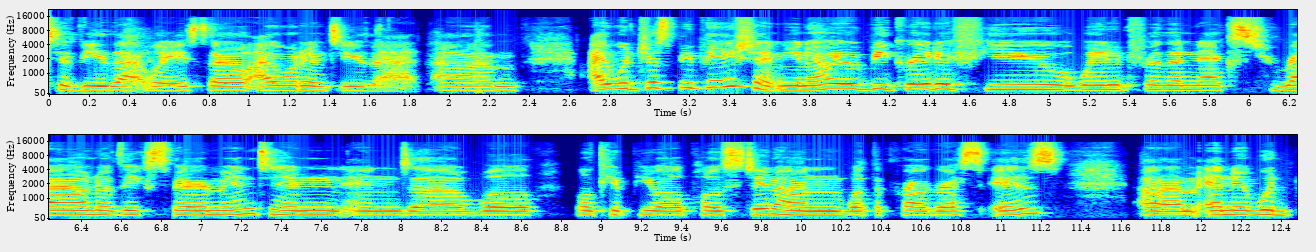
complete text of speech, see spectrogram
to be that way, so I wouldn't do that. Um, I would just be patient. You know, it would be great if you waited for the next round of the experiment, and and uh, we'll we'll keep you all posted on what the progress is. Um, and it would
